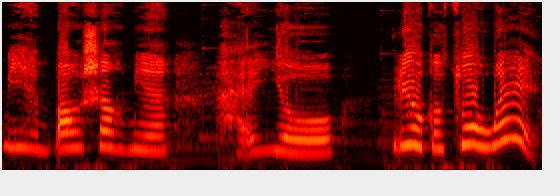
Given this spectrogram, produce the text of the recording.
面包上面还有六个座位，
